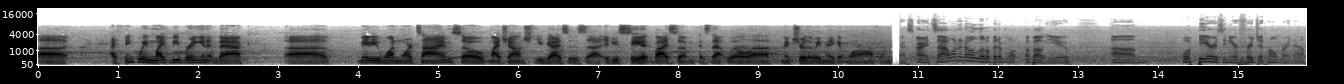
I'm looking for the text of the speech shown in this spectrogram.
uh, I think we might be bringing it back uh, maybe one more time. So my challenge to you guys is uh, if you see it, buy some because that will uh, make sure that we make it more often. All right, so I want to know a little bit more about you. Um, what beer is in your fridge at home right now?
